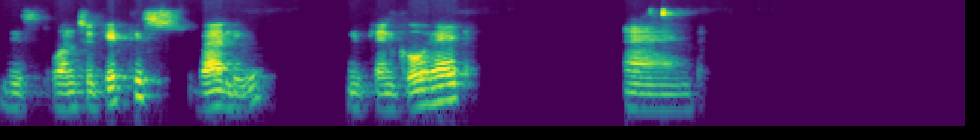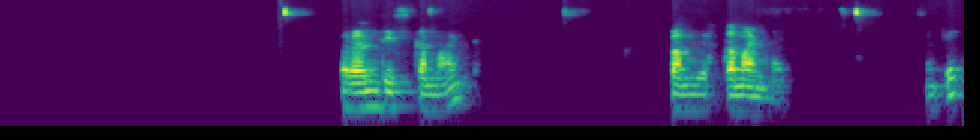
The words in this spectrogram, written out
this once you get this value, you can go ahead and run this command from your command line. Okay.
